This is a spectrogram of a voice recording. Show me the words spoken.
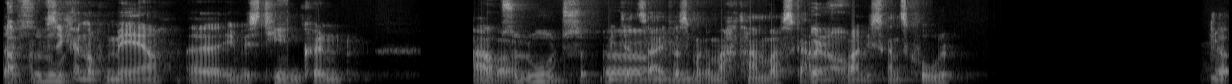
Da haben sicher noch mehr äh, investieren können. Aber Absolut. Mit der ähm, Zeit, was ähm, wir gemacht haben, war es genau. fand ich ganz cool. Ja,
